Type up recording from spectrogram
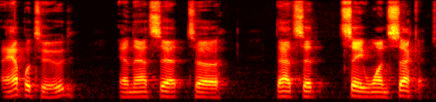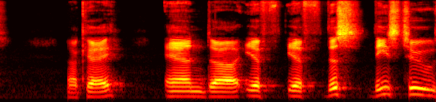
amplitude, and that's at uh, that's at say one second. Okay, and uh, if if this these two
